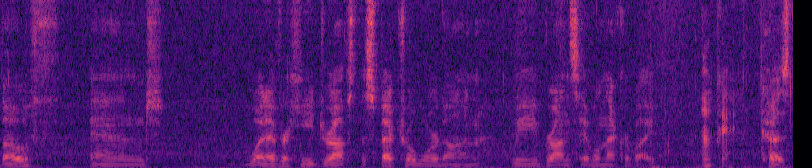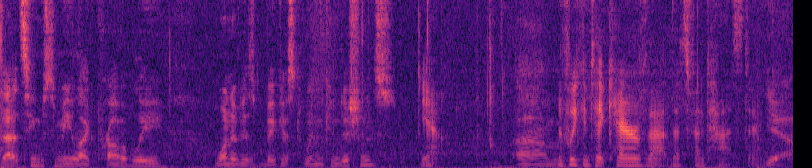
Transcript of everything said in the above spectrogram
both, and whatever he drops the spectral ward on, we bronze sable necrobite. Okay. Because that seems to me like probably one of his biggest win conditions. Yeah. Um, If we can take care of that, that's fantastic. yeah.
